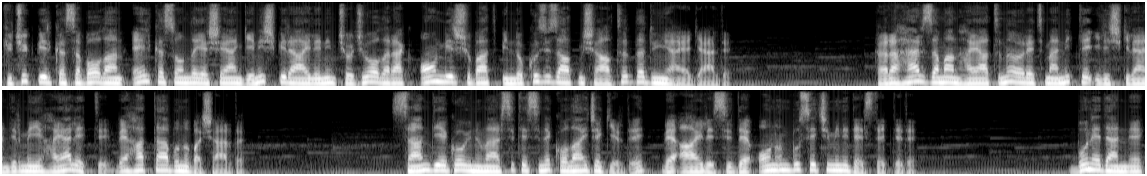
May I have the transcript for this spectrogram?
Küçük bir kasaba olan El Cason'da yaşayan geniş bir ailenin çocuğu olarak 11 Şubat 1966'da dünyaya geldi. Kara her zaman hayatını öğretmenlikle ilişkilendirmeyi hayal etti ve hatta bunu başardı. San Diego Üniversitesi'ne kolayca girdi ve ailesi de onun bu seçimini destekledi. Bu nedenle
